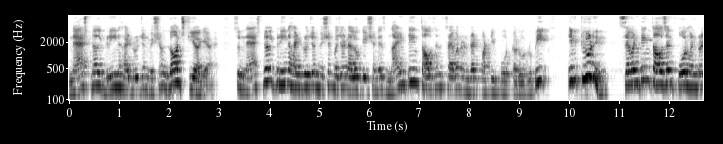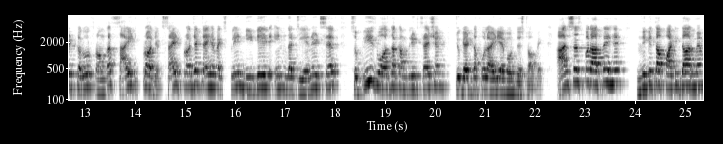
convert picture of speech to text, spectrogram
national green hydrogen mission launch किया गया है। So national green hydrogen mission budget allocation is 19,744 crore rupee including 17,400 crore from the side project. Side project I have explained detailed in the TNA itself. So please watch the complete session to get the full idea about this topic. Answers पर आते हैं Nikita Patidar ma'am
